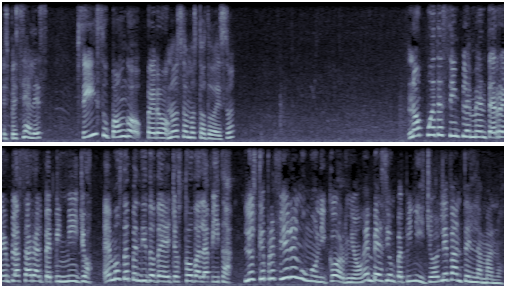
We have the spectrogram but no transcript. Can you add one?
Especiales. Sí, supongo, pero ¿No somos todo eso? No puedes simplemente reemplazar al pepinillo. Hemos dependido de ellos toda la vida. Los que prefieren un unicornio en vez de un pepinillo, levanten la mano.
